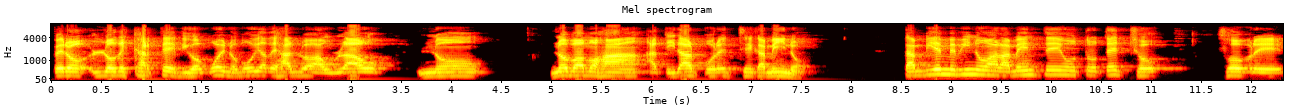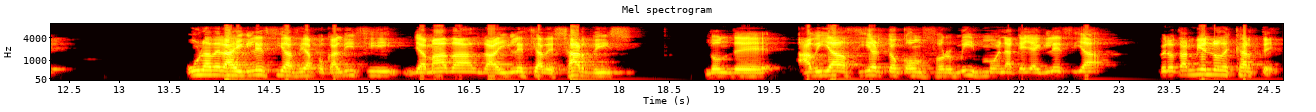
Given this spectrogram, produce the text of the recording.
pero lo descarté, digo, bueno, voy a dejarlo a un lado, no, no vamos a, a tirar por este camino. También me vino a la mente otro texto sobre una de las iglesias de Apocalipsis llamada la iglesia de Sardis, donde había cierto conformismo en aquella iglesia, pero también lo descarté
